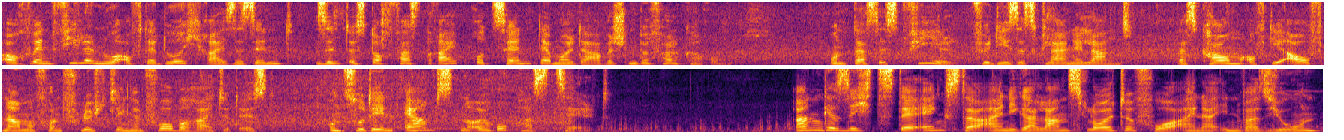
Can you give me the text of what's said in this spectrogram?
Auch wenn viele nur auf der Durchreise sind, sind es doch fast drei Prozent der moldawischen Bevölkerung. Und das ist viel für dieses kleine Land, das kaum auf die Aufnahme von Flüchtlingen vorbereitet ist und zu den ärmsten Europas zählt. Angesichts der Ängste einiger Landsleute vor einer Invasion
